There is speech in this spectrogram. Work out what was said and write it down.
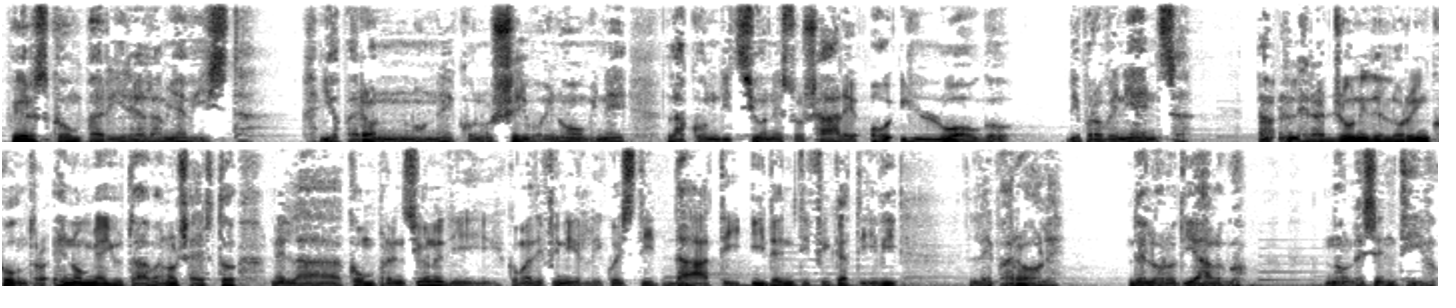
per scomparire alla mia vista. Io però non ne conoscevo i nomi né la condizione sociale o il luogo di provenienza, le ragioni del loro incontro e non mi aiutavano certo nella comprensione di, come definirli, questi dati identificativi, le parole del loro dialogo. Non le sentivo.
